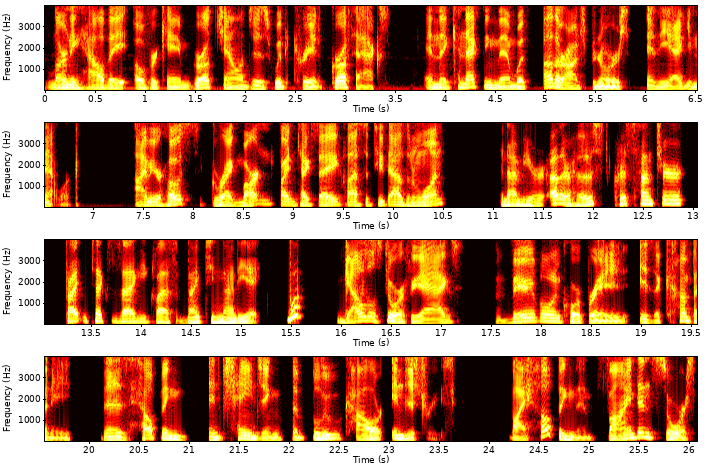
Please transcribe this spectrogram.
learning how they overcame growth challenges with creative growth hacks, and then connecting them with other entrepreneurs in the Aggie network. I'm your host, Greg Martin, Fighting Texas Aggie class of 2001. And I'm your other host, Chris Hunter, Fighting Texas Aggie class of 1998. Whoop! Got a little story for you, Ags. Variable Incorporated is a company that is helping and changing the blue collar industries by helping them find and source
